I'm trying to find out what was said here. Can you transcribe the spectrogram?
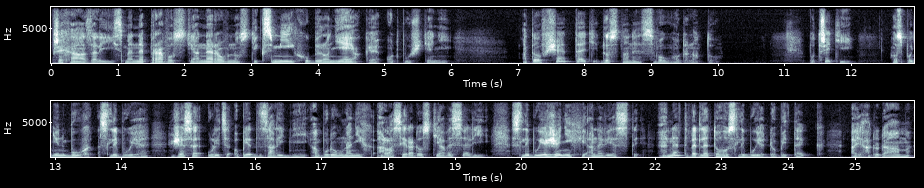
Přecházeli jsme nepravosti a nerovnosti, k smíchu bylo nějaké odpuštění. A to vše teď dostane svou hodnotu. Po třetí, hospodin Bůh slibuje, že se ulice opět zalidní a budou na nich hlasy radosti a veselí. Slibuje ženichy a nevěsty. Hned vedle toho slibuje dobytek a já dodám,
